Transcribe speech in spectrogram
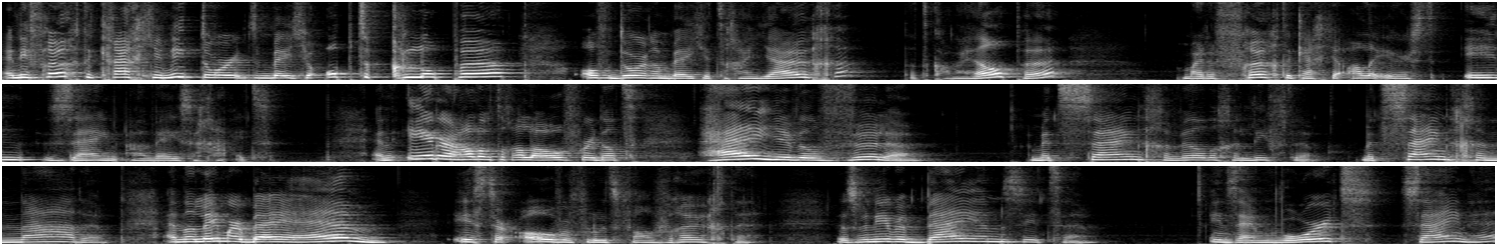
En die vreugde krijg je niet door het een beetje op te kloppen of door een beetje te gaan juichen. Dat kan helpen, maar de vreugde krijg je allereerst in zijn aanwezigheid. En eerder hadden we het er al over dat hij je wil vullen met zijn geweldige liefde, met zijn genade. En alleen maar bij hem is er overvloed van vreugde. Dus wanneer we bij hem zitten, in zijn woord zijn, hè?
